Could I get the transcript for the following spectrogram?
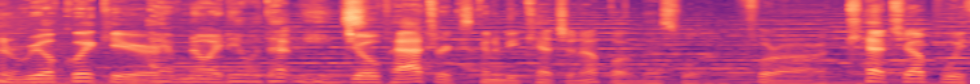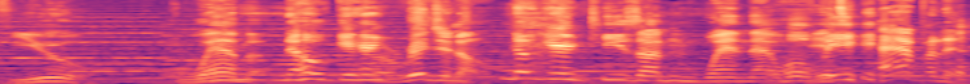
Real quick here. I have no idea what that means. Joe Patrick's going to be catching up on this one for our catch up with you web no guarantee. original. No guarantees on when that will It's be. happening.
